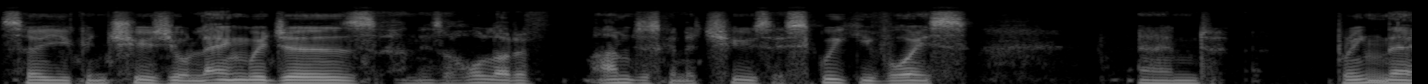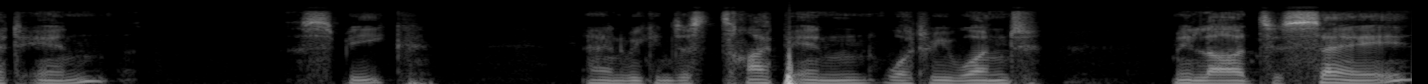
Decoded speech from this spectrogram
So you can choose your languages and there's a whole lot of, I'm just going to choose a squeaky voice and bring that in, speak, and we can just type in what we want Milad to say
